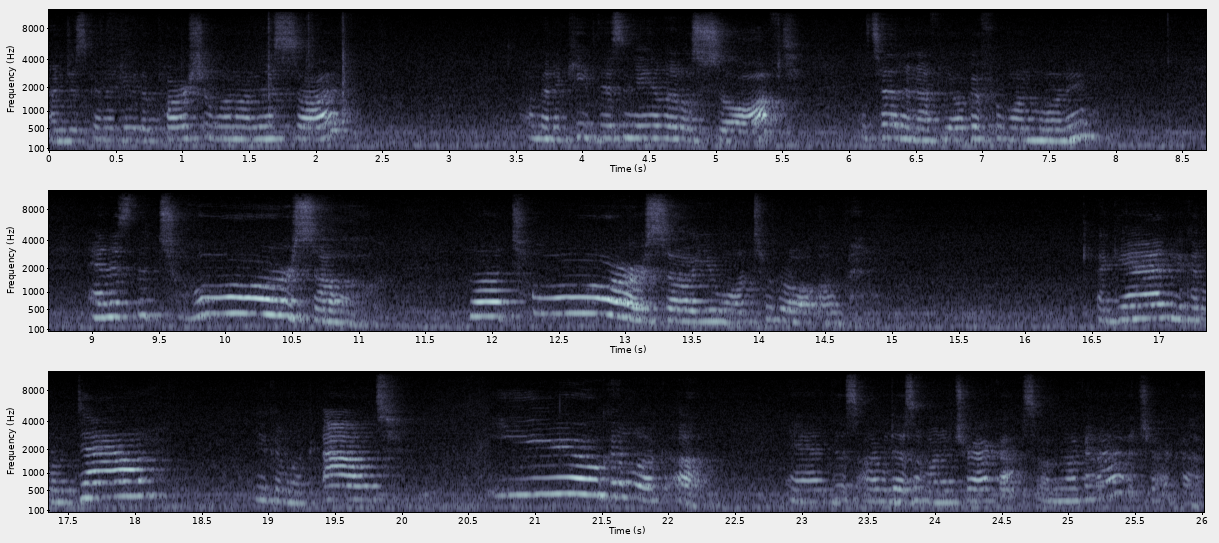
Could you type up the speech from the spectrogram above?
I'm just going to do the partial one on this side. I'm going to keep this knee a little soft. It's had enough yoga for one morning. And it's the torso. The torso you want to roll open. Again, you can look down. You can look out. You can look up. And this arm doesn't want to track up, so I'm not going to have it track up.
